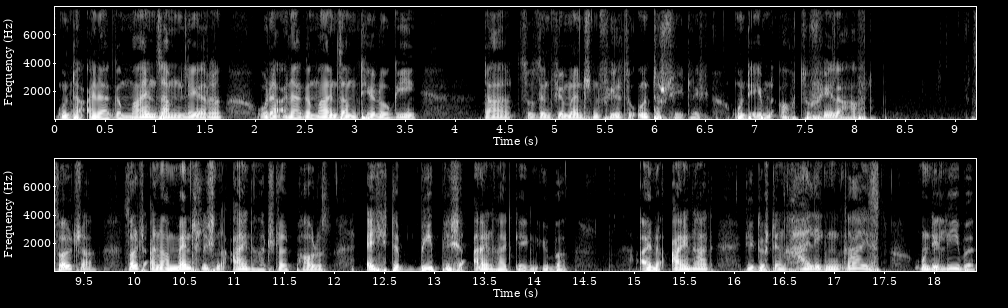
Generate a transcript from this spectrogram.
unter einer gemeinsamen Lehre oder einer gemeinsamen Theologie. Dazu sind wir Menschen viel zu unterschiedlich und eben auch zu fehlerhaft. Solcher, solch einer menschlichen Einheit stellt Paulus echte biblische Einheit gegenüber. Eine Einheit, die durch den Heiligen Geist und die Liebe,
